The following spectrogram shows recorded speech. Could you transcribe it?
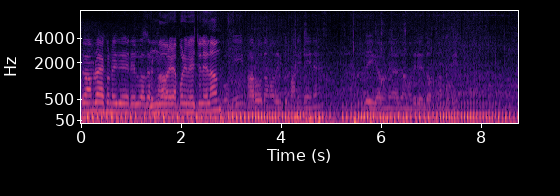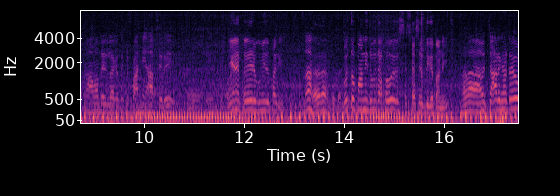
তো আমরা এখন এই যে রেলবাজার পরিবেশে চলে এলাম। উনি ভারত আমাদেরকে পানি দেয় না। যেই কারণে আজ আমাদের এই দশটা নদীর আমাদের এলাকাতে একটু পানি আছে রে। এখানে তো এরকমই তো থাকি। না? ওই তো পানি তুমি দেখো শেষের দিকে পানি। না না আমি চার ঘাটেও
